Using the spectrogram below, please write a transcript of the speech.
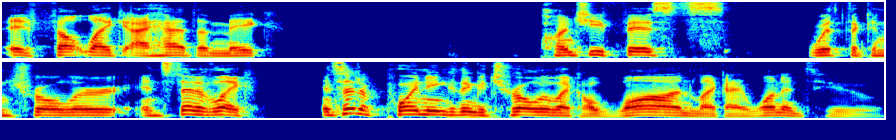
it felt like I had to make punchy fists with the controller instead of like instead of pointing the controller like a wand like I wanted to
